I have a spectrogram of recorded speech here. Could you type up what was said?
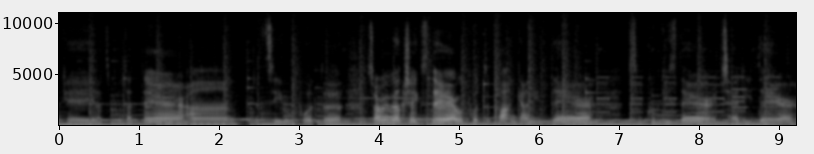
Okay, let's put that there. And let's see. We'll put the strawberry milkshakes there. We'll put the cotton candy there. Some cookies there. A teddy there.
